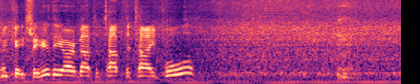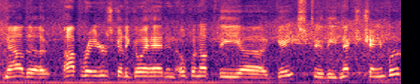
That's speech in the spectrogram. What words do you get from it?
Okay, so here they are about to top the tide pool. Now the operator's got to go ahead and open up the uh, gates to the next chamber.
